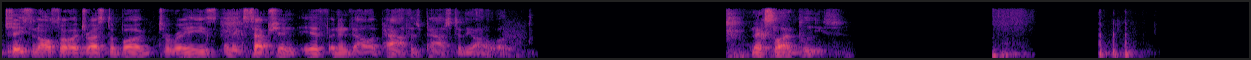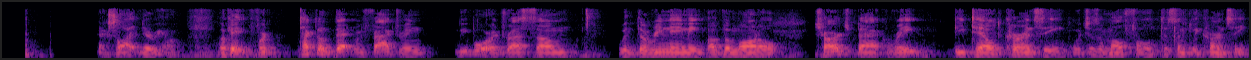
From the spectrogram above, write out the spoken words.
Jason also addressed a bug to raise an exception if an invalid path is passed to the autoloader. Next slide, please. Next slide. There we go. Okay, for technical debt and refactoring, Libor addressed some with the renaming of the model chargeback rate detailed currency, which is a mouthful, to simply currency.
